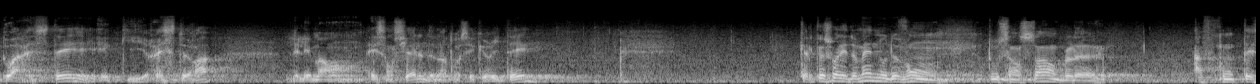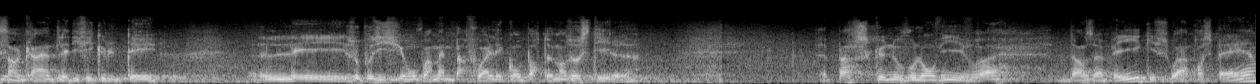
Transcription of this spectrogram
doit rester et qui restera l'élément essentiel de notre sécurité. Quels que soient les domaines, nous devons tous ensemble affronter sans crainte les difficultés, les oppositions, voire même parfois les comportements hostiles, parce que nous voulons vivre dans un pays qui soit prospère,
